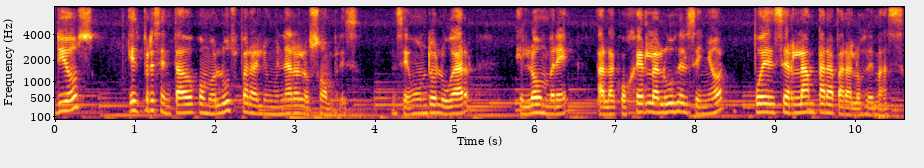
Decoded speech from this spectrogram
Dios es presentado como luz para iluminar a los hombres. En segundo lugar, el hombre, al acoger la luz del Señor, puede ser lámpara para los demás.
